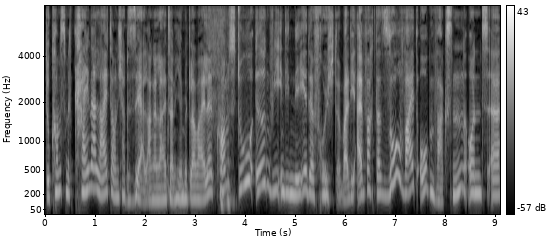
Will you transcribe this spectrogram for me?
du kommst mit keiner Leiter, und ich habe sehr lange Leitern hier mittlerweile, kommst du irgendwie in die Nähe der Früchte, weil die einfach da so weit oben wachsen. Und äh,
